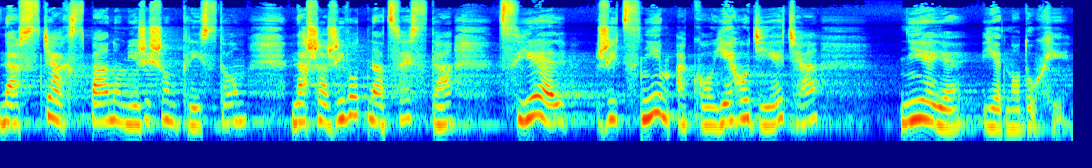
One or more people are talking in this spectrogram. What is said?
náš vzťah s Pánom Ježišom Kristom, naša životná cesta, cieľ žiť s ním ako jeho dieťa, nie je jednoduchý.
